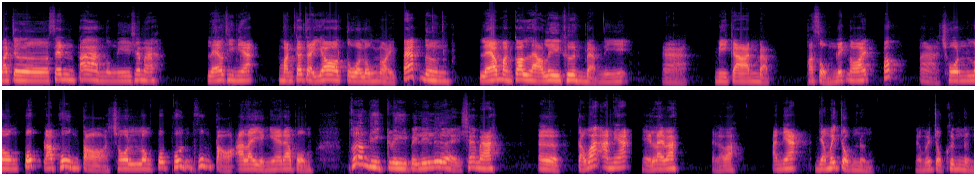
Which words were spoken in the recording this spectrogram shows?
มาเจอเส้นต้านตรงนี้ใช่ไหมแล้วทีเนี้ยมันก็จะย่อตัวลงหน่อยแป๊บหนึ่งแล้วมันก็แลลี่ขึ้นแบบนี้อ่ามีการแบบผสมเล็กน้อยปุ๊บอ่าชนลงปุ๊บแล้วพุ่งต่อชนลงปุ๊บพุ่งพุ่งต่ออะไรอย่างเงี้ยนะผม เพิ่มดีกรีไปเรื่อยๆ ใช่ไหมเออ แต่ว่าอันเนี้ยเห็นอะไรปะเห็นแล้วปะอันเนี้ยยังไม่จบหนึ่งยังไม่จบขึ้นหนึ่ง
